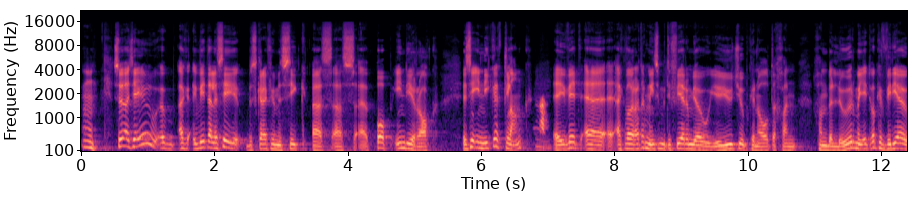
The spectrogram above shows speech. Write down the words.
Mm. So as jy jou eh, ek, ek weet hulle sê beskryf jou musiek as as uh, pop indie rock. Dis 'n unieke klank. Ja. Uh, jy weet uh, ek wil regtig mense motiveer om jou, jou YouTube kanaal te gaan gaan beloer, maar jy het ook 'n video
